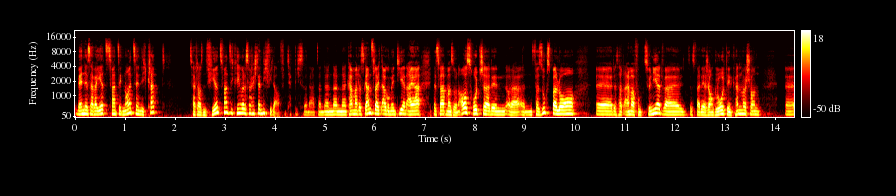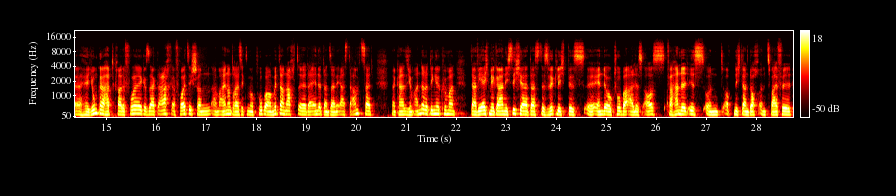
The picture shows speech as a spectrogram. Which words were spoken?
Wenn es aber jetzt 2019 nicht klappt, 2024 kriegen wir das wahrscheinlich dann nicht wieder auf den Teppich so eine Art. Dann, dann, dann kann man das ganz leicht argumentieren, ah ja, das war mal so ein Ausrutscher den, oder ein Versuchsballon. Äh, das hat einmal funktioniert, weil das war der Jean-Claude, den kennen wir schon. Äh, Herr Juncker hat gerade vorher gesagt, ach, er freut sich schon am 31. Oktober um Mitternacht, äh, da endet dann seine erste Amtszeit, dann kann er sich um andere Dinge kümmern. Da wäre ich mir gar nicht sicher, dass das wirklich bis äh, Ende Oktober alles ausverhandelt ist und ob nicht dann doch im Zweifel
